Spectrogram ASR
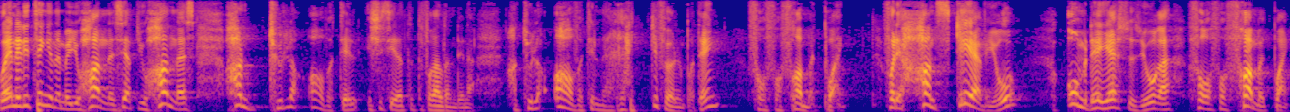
Og En av de tingene med Johannes er at Johannes han tuller av og til ikke si dette til foreldrene dine, han tuller av og til med rekkefølgen på ting for å få fram et poeng. Fordi han skrev jo om det Jesus gjorde, for å få fram et poeng.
